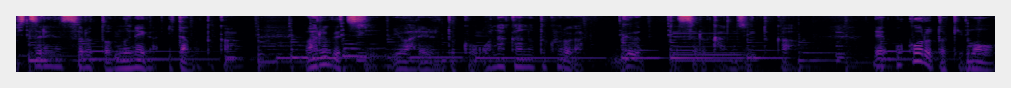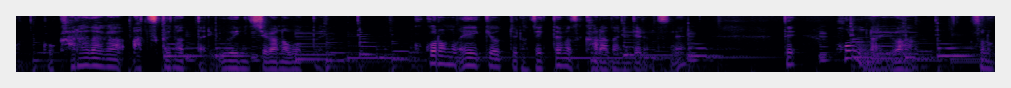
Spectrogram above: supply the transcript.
失恋すると胸が痛むとか悪口言われるとこうお腹のところがグッてする感じとか。で怒る時もこう体が熱くなったり上に血が上ったり心の影響っていうのは絶対まず体に出るんですね。で本来はその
